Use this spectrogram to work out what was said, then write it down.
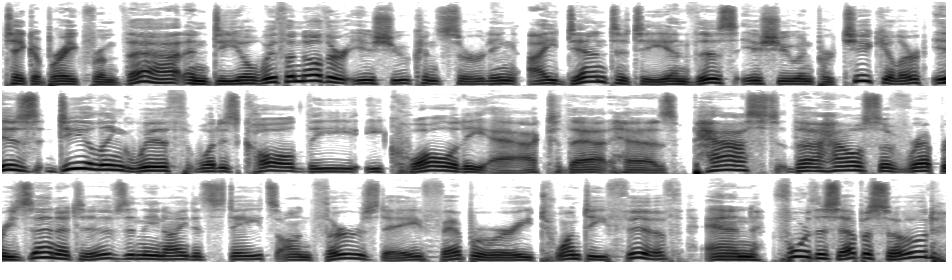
take a break from that and deal with another issue concerning identity. And this issue in particular is dealing with what is called the Equality Act that has passed the House of Representatives in the United States on Thursday, February 25th. And for this episode,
